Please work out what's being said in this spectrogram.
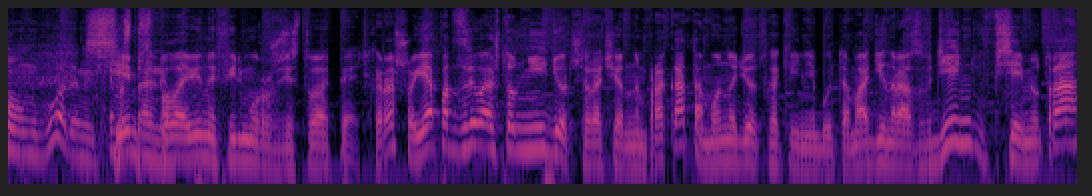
Новым годом и всем Семь с половиной фильму «Рождество опять». Хорошо. Я подозреваю, что он не идет широченным прокатом, он идет в какие-нибудь там один раз в день, в 7 утра.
